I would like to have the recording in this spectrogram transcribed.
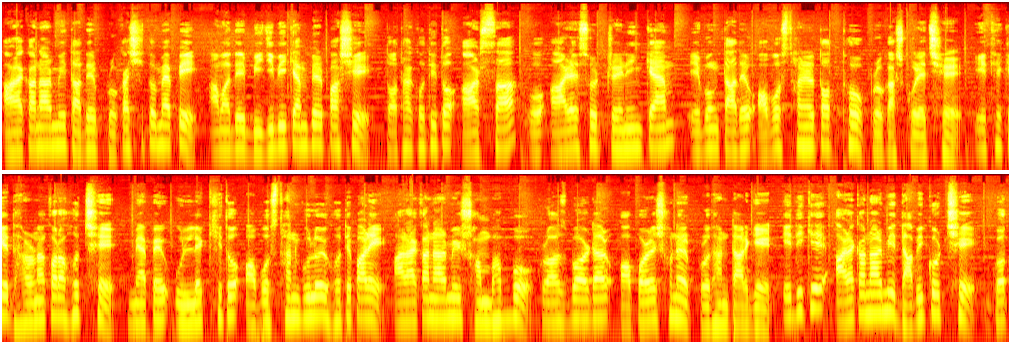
আরাকান আর্মি তাদের প্রকাশিত ম্যাপে আমাদের বিজিবি ক্যাম্পের পাশে তথাকথিত আরসা ও আরএসওর ট্রেনিং ক্যাম্প এবং তাদের অবস্থানের তথ্য প্রকাশ করেছে। এ থেকে ধারণা করা হচ্ছে ম্যাপে উল্লেখিত অবস্থানগুলোই হতে পারে আরাকান আর্মির সম্ভাব্য ক্রস বর্ডার অপারেশনের প্রধান প্রধান টার্গেট। এদিকে আরাকান আর্মি দাবি করছে, গত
